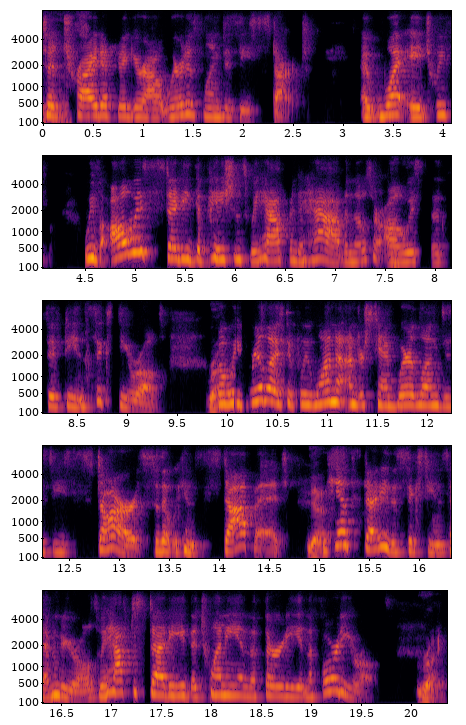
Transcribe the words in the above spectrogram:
to yes. try to figure out where does lung disease start? At what mm-hmm. age? We've we've always studied the patients we happen to have, and those are always the 50 and 60 year olds. Right. But we realized if we want to understand where lung disease starts so that we can stop it, yes. we can't study the 60 and 70 year olds. We have to study the 20 and the 30 and the 40 year olds. Right.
